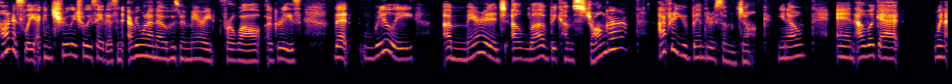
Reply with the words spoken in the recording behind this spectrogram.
honestly, I can truly, truly say this, and everyone I know who's been married for a while agrees that really a marriage, a love becomes stronger after you've been through some junk, you know? And I look at when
